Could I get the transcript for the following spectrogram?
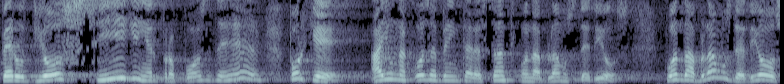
pero Deus sigue em el propósito de ele. Por quê? Há uma coisa bem interessante quando falamos de Deus. Quando falamos de Deus,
